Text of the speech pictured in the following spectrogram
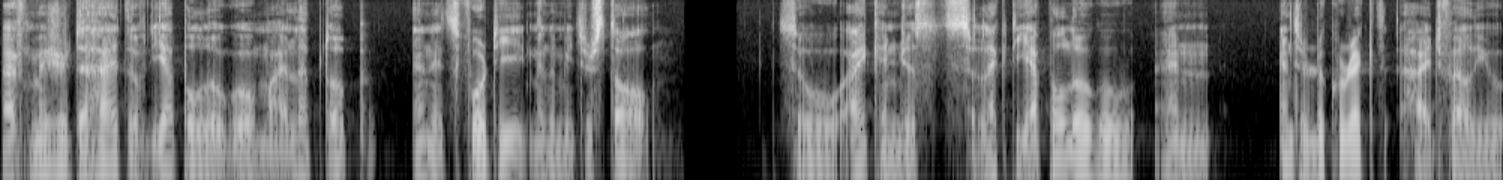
I've measured the height of the Apple logo on my laptop and it's 48 millimeters tall. So I can just select the Apple logo and enter the correct height value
